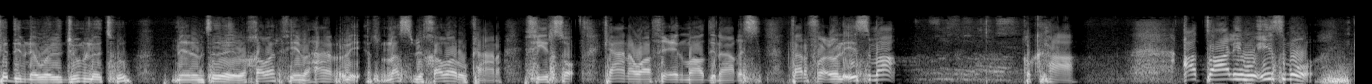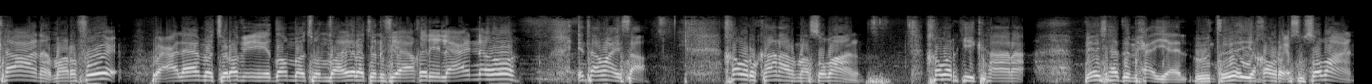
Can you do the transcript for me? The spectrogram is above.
kadibna waljumlatu min almubtadai wkhabar fii maxaali nasbi khabaru kaana fiirso. Kaana waa ficil maadi naaqis. Tarfacu lisma aalibu ismu kaana marfuuc wa calaamatu rafcihi damatun daahiratun fii aakhirihi liannahu. Intaa ma haysaa? Khabaru kaana rabnaa soomaan khabarkii kaana. Meesha hadda maxaa yaal? Mubtada iyo khabar cusub soo maahan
